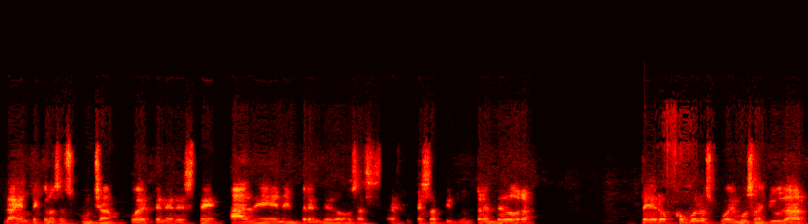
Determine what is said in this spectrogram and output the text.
la gente que nos escucha puede tener este ADN emprendedor, o sea, esa actitud emprendedora, pero ¿cómo los podemos ayudar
